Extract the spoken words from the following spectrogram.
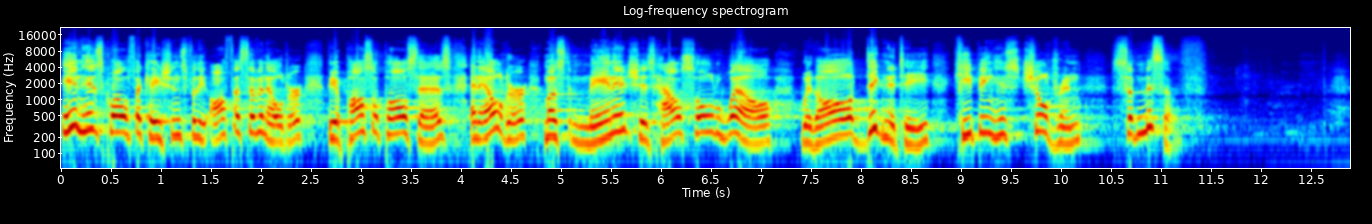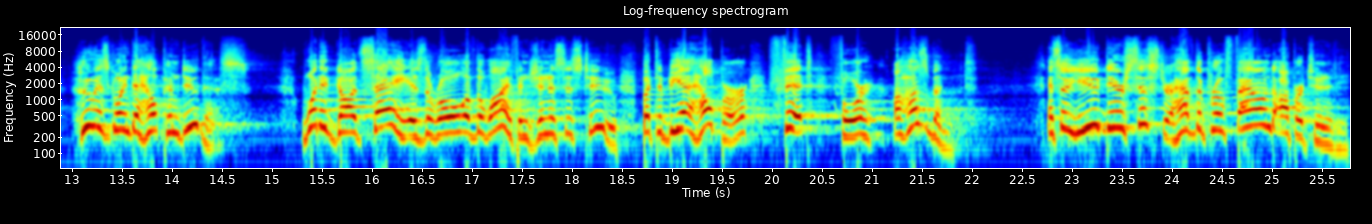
In his qualifications for the office of an elder, the Apostle Paul says an elder must manage his household well with all dignity, keeping his children submissive. Who is going to help him do this? What did God say is the role of the wife in Genesis 2? But to be a helper fit for a husband. And so, you, dear sister, have the profound opportunity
